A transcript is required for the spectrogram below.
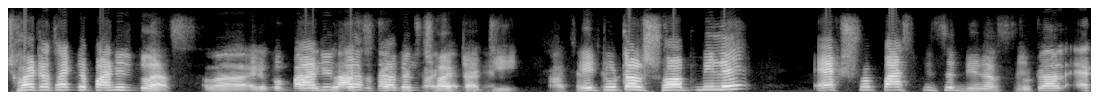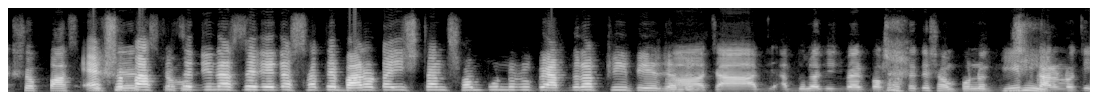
ছয়টা থাকবে পানির গ্লাস এরকম পানির গ্লাস পাবেন ছয়টা জি। আচ্ছা এই টোটাল সব মিলে একশো পাঁচ পিসের ডিনার সেট টোটাল 105 একশো পাঁচ পিসের ডিনার সেট এটার সাথে বারোটা স্ট্যান্ড সম্পূর্ণরূপে আপনারা ফ্রি পেয়ে যাবেন। আচ্ছা আব্দুল আজিজ ভাইয়ের পক্ষ থেকে সম্পূর্ণ গিফট কারণ হচ্ছে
